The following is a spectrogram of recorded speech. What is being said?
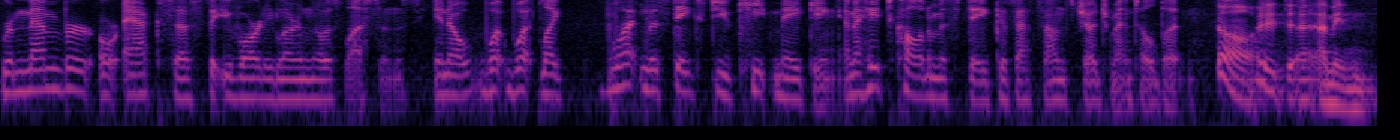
remember or access that you've already learned those lessons. You know, what what like what mistakes do you keep making? And I hate to call it a mistake because that sounds judgmental, but no, it, I mean,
